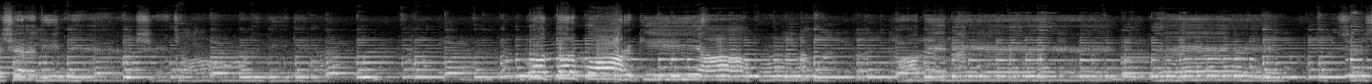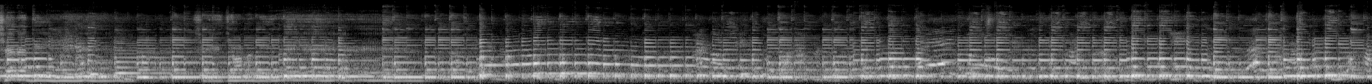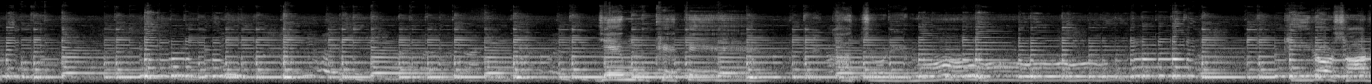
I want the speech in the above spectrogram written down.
শেষের দিনে সে জন্মিবে ও পর কি আপন হবে রে? সার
